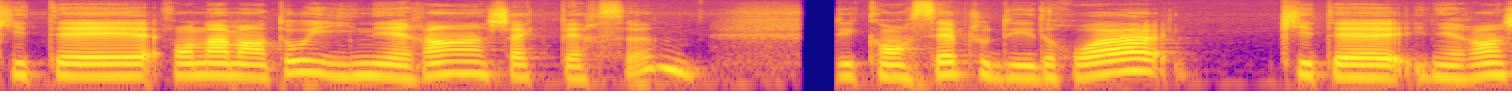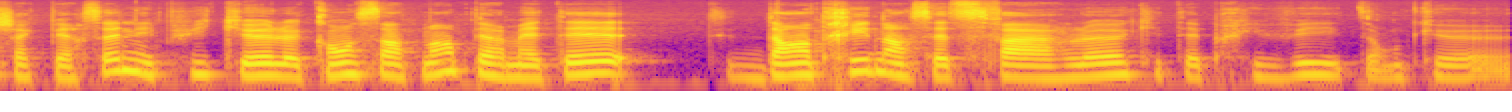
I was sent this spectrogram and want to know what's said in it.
qui étaient fondamentaux et inhérents à chaque personne, des concepts ou des droits qui étaient inhérents à chaque personne, et puis que le consentement permettait d'entrer dans cette sphère-là qui était privée. Donc, euh,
